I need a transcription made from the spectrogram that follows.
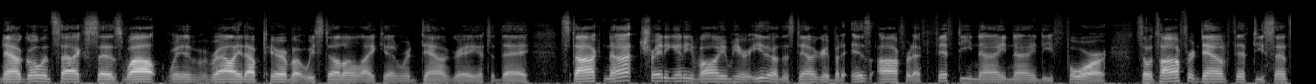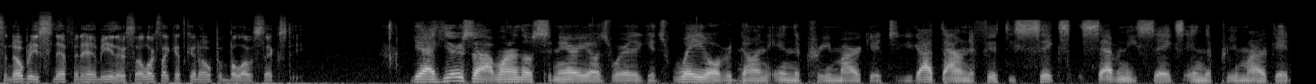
Now Goldman Sachs says, well, we've rallied up here, but we still don't like it, and we're downgrading it today. Stock not trading any volume here either on this downgrade, but it is offered at 59.94. So it's offered down 50 cents, and nobody's sniffing him either. So it looks like it's going to open below 60. Yeah, here's uh, one of those scenarios where it gets way overdone in the pre-market. You got down to 56.76 in the pre-market,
